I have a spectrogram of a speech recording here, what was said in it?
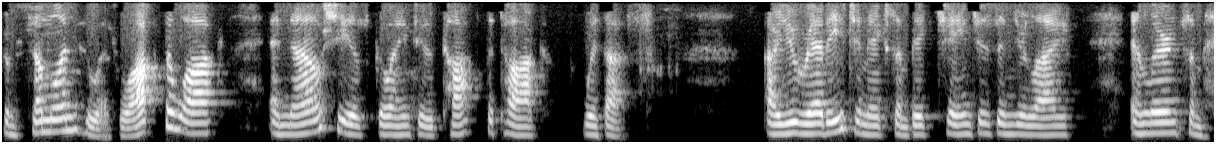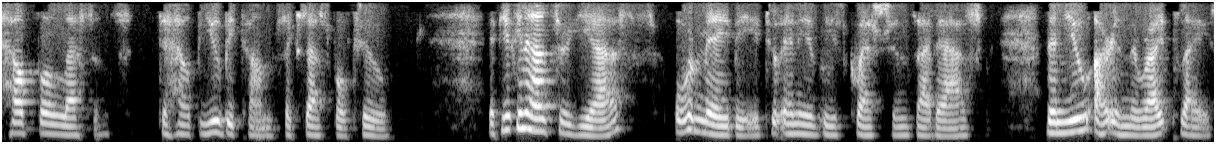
from someone who has walked the walk and now she is going to talk the talk with us? Are you ready to make some big changes in your life and learn some helpful lessons to help you become successful too? If you can answer yes or maybe to any of these questions I've asked, then you are in the right place.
